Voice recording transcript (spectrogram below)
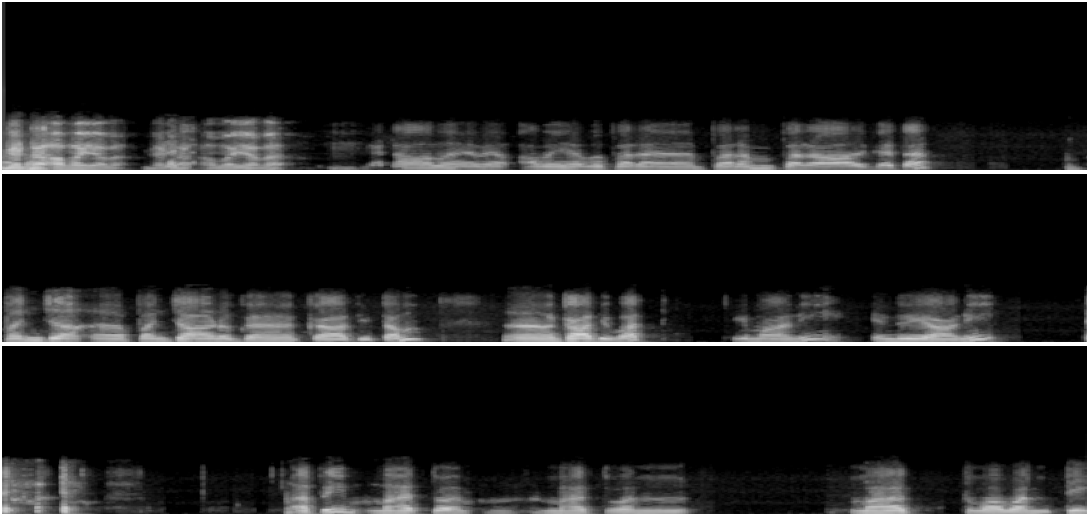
घट अवयव घट अवयव। घटावयव अवयव पर परम्परागत पञ्च पञ्चाणुकादितं कादिवत् इमानि इन्द्रियाणि अपि महत्व, महत्वन् महत्ववन्ति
